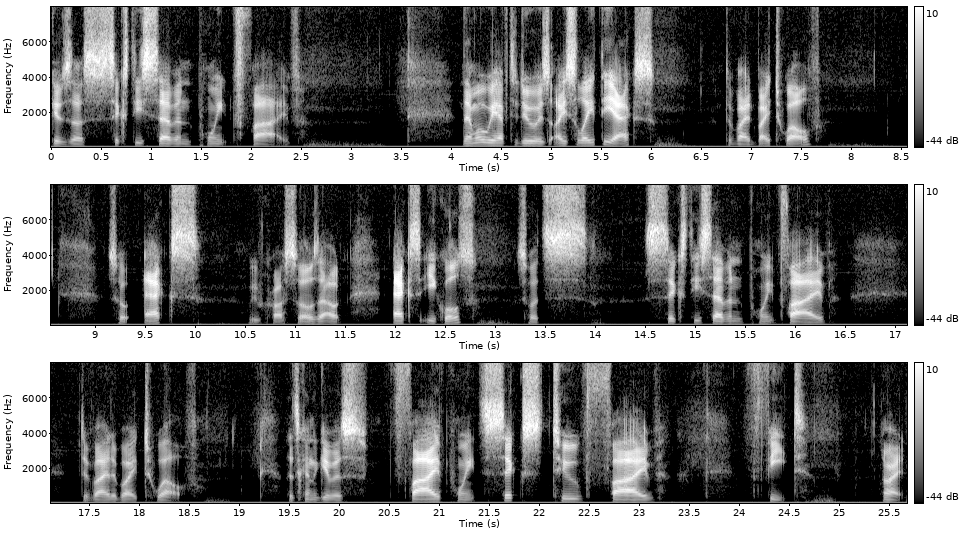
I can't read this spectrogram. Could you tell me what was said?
gives us 67.5. Then what we have to do is isolate the x, divide by 12. So x, we've crossed those out, x equals, so it's 67.5 divided by 12. That's going to give us 5.625 feet. All right.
